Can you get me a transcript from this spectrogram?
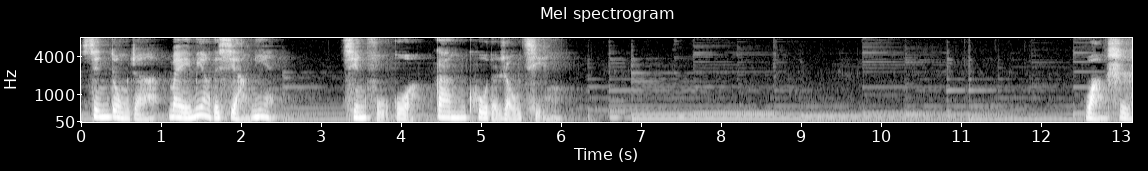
心动着美妙的想念，轻抚过干枯的柔情。往事，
